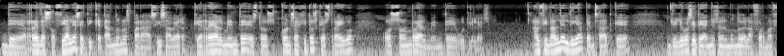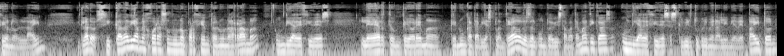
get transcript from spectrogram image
de redes sociales etiquetándonos para así saber que realmente estos consejitos que os traigo os son realmente útiles. Al final del día pensad que yo llevo siete años en el mundo de la formación online y claro, si cada día mejoras un 1% en una rama, un día decides leerte un teorema que nunca te habías planteado desde el punto de vista matemáticas, un día decides escribir tu primera línea de Python,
